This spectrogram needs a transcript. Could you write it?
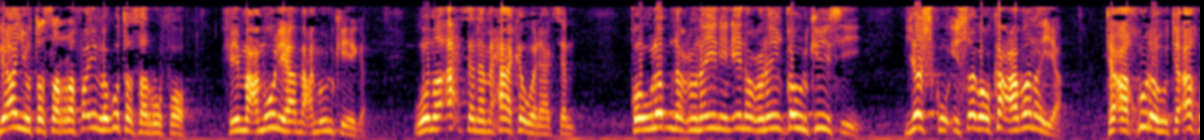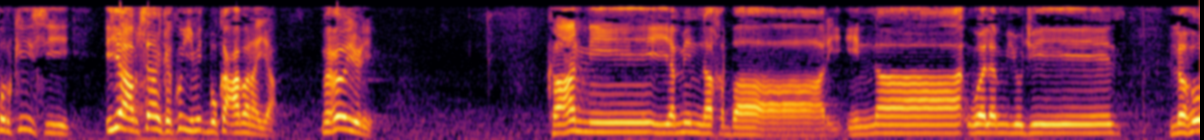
lian yutasarafa in lagu tasarufo fii macmuulihaa macmuulkeega wamaa axsana maxaa ka wanaagsan qowla bna cunaynin ina cunayn qowlkiisii yashku isagoo ka cabanaya ta'ahurahu ta'ahurkiisii iyo habsaanka ku yimid buu ka cabanaya muxuu yidhi kaanii iyo min akhbaari inaa walam yujiiz lahu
